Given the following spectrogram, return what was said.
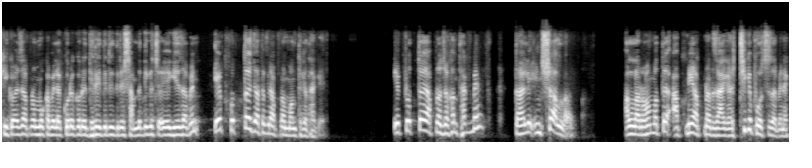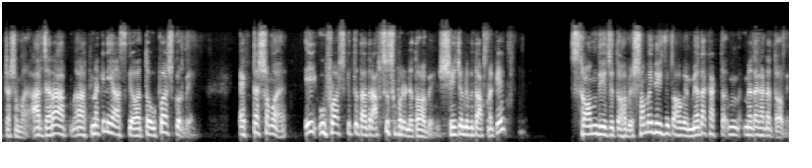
কি করে যে আপনার মোকাবিলা করে করে ধীরে ধীরে ধীরে সামনের দিকে এগিয়ে যাবেন, এ প্রত্যয় যাতে করে আপনার মন থেকে থাকে। এ প্রত্যয় আপনার যখন থাকবে, তাহলে ইনশাআল্লাহ আল্লাহ রহমতে আপনি আপনার জায়গায় ঠিকই পৌঁছে যাবেন একটা সময়। আর যারা আপনাকে নিয়ে আজকে হয়তো উপহাস করবে একটা সময় এই উপহাস কিন্তু তাদের আফসোসে পরিণত হবে। সেই জন্য কিন্তু আপনাকে শ্রম দিয়ে যেতে হবে, সময় দিয়ে যেতে হবে, মেধা খাটতে, মেধা খাটাতে হবে।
